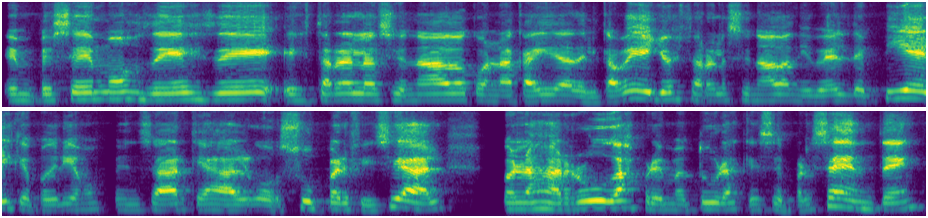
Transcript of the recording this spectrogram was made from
Empecemos desde estar relacionado con la caída del cabello, está relacionado a nivel de piel, que podríamos pensar que es algo superficial, con las arrugas prematuras que se presenten.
